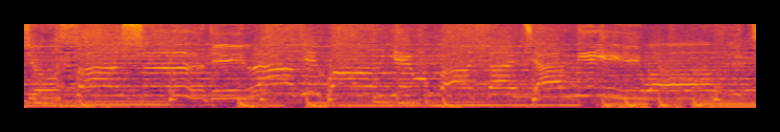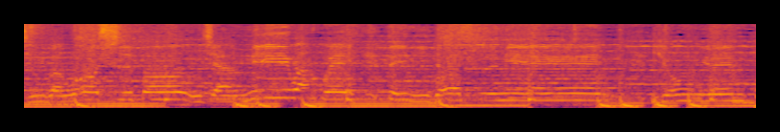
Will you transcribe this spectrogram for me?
就算是地老天荒，也无法再将你遗忘。尽管我是否将你挽回，对你的思念。永远不。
